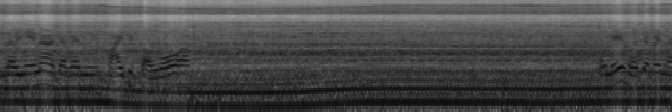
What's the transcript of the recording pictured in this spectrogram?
ความเร็วอย่างนี้น่าจะเป็นไฟ 12 โวลต์ครับตัวนี้เหมือนจะเป็นไฮ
